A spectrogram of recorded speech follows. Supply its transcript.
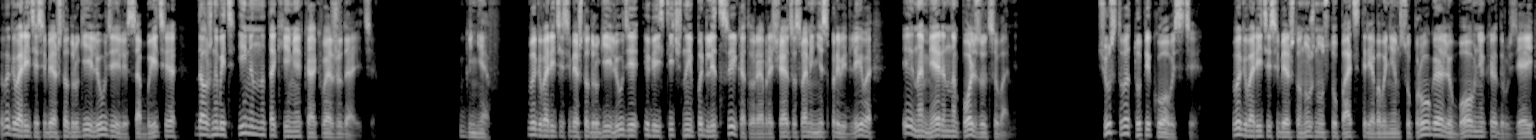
Вы говорите себе, что другие люди или события должны быть именно такими, как вы ожидаете. Гнев. Вы говорите себе, что другие люди — эгоистичные подлецы, которые обращаются с вами несправедливо и намеренно пользуются вами. Чувство тупиковости. Вы говорите себе, что нужно уступать требованиям супруга, любовника, друзей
